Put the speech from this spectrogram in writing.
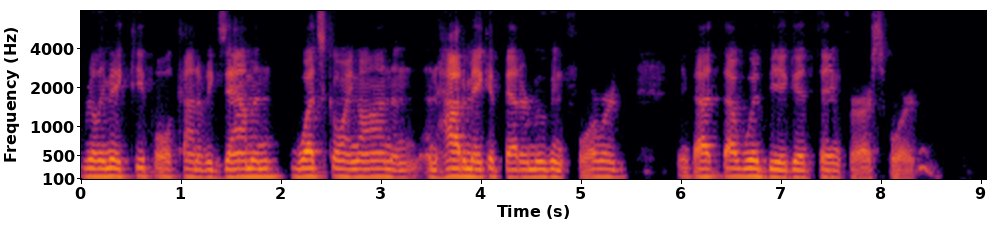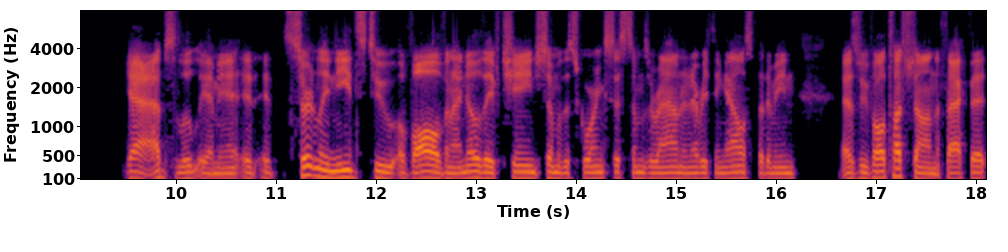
really make people kind of examine what's going on and, and how to make it better moving forward I think that that would be a good thing for our sport. Yeah, absolutely. I mean, it, it certainly needs to evolve. And I know they've changed some of the scoring systems around and everything else. But I mean, as we've all touched on, the fact that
